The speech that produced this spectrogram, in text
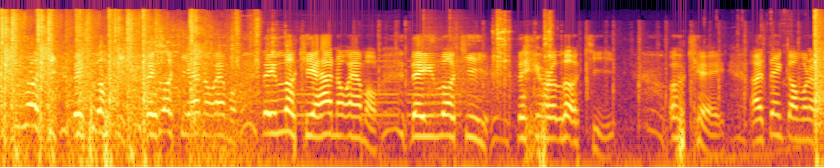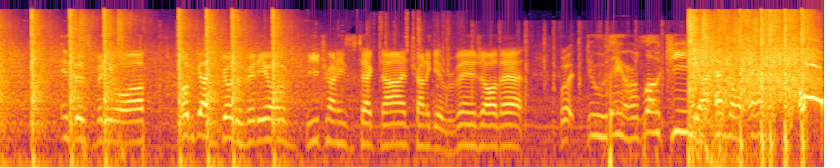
They lucky! They lucky! They lucky I had no ammo! They lucky I had no ammo! They lucky! They are lucky! Okay, I think I'm gonna end this video off. Hope you guys enjoyed the video. Me trying to use the Tec 9, trying to get revenge, all that. But dude, they are lucky. I had no ammo. Oh!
